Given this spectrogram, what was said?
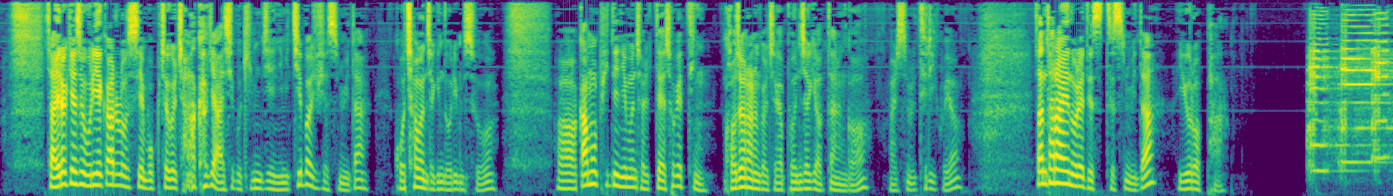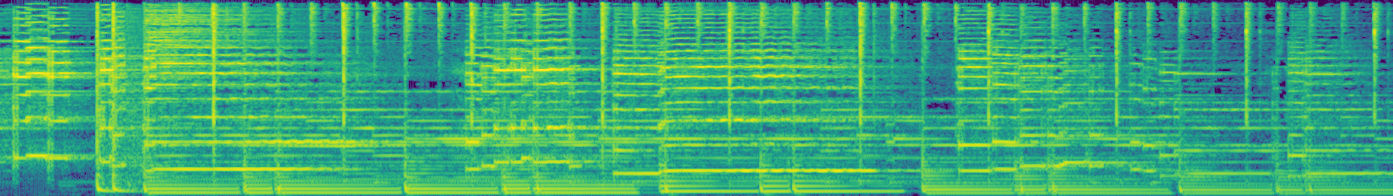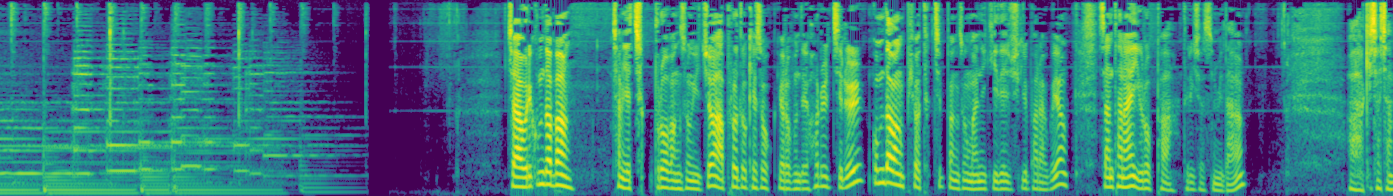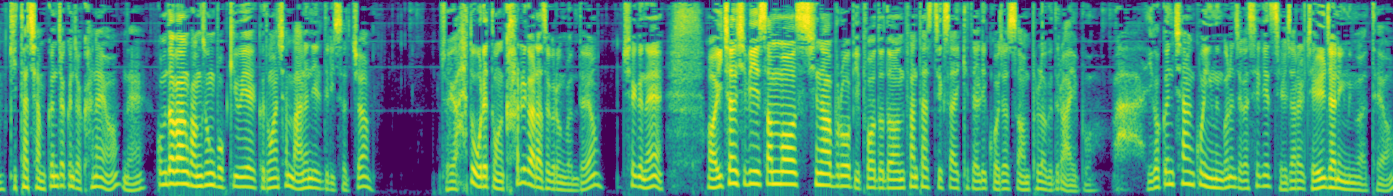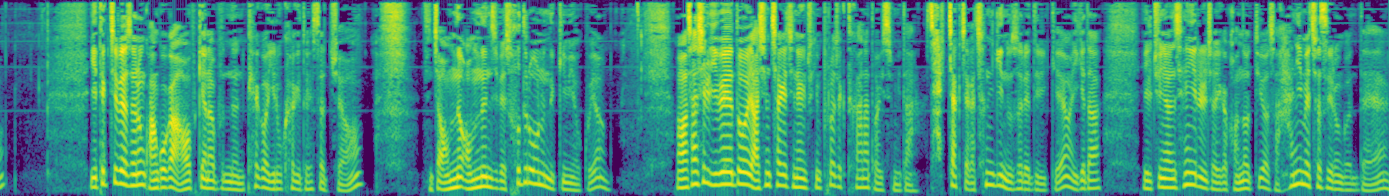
자, 이렇게 해서 우리의 까를로스의 목적을 정확하게 아시고 김지혜님이 찝어주셨습니다. 고차원적인 노림수. 어, 까모 PD님은 절대 소개팅 거절하는 걸 제가 본 적이 없다는 거 말씀을 드리고요. 산타나의 노래 듣, 듣습니다. 유로파. 자, 우리 꿈다방 참 예측 불허 방송이죠. 앞으로도 계속 여러분들의 허를 찌를 꿈다방 pure 특집 방송 많이 기대해 주시길 바라고요. 산타나의 유로파 들으셨습니다. 아, 기차 참, 기타 참 끈적끈적하네요. 네. 꿈다방 방송 복귀 후에 그동안 참 많은 일들이 있었죠. 저희가 하도 오랫동안 칼을 갈아서 그런 건데요. 최근에 어, 2012 summer's 시나브로 before the dawn fantastic psychedelic gorgeous unplugged 라이브. 와, 이거 끊지 않고 읽는 거는 제가 세계에서 제일 잘, 제일 잘 읽는 것 같아요. 이 특집에서는 광고가 9개나 붙는 쾌거 이룩하기도 했었죠. 진짜 없는, 없는 집에 소 들어오는 느낌이었고요. 어, 사실 이외에도 야심차게 진행 중인 프로젝트가 하나 더 있습니다. 살짝 제가 천기 누설해 드릴게요. 이게 다 1주년 생일을 저희가 건너뛰어서 한이 맺혀서 이런 건데,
